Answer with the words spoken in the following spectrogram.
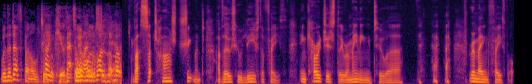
with the death penalty. Thank you, that's Yeah, all I well, want to hear. but- But such harsh treatment of those who leave the faith encourages the remaining to uh, remain faithful.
